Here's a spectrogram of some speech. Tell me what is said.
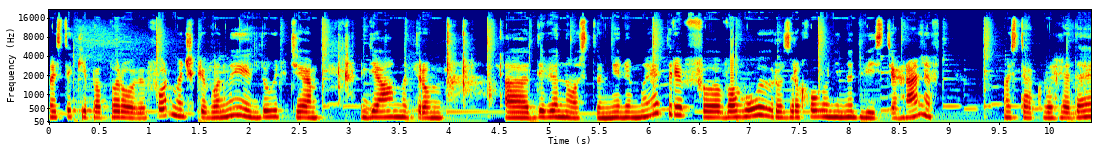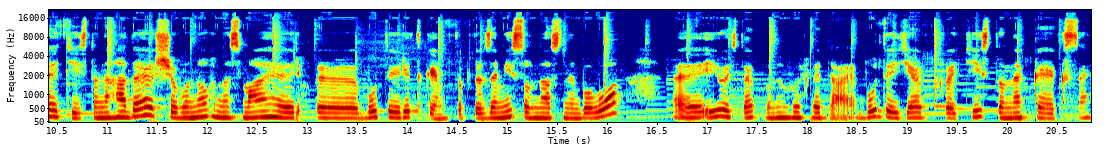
Ось такі паперові формочки, вони йдуть е, діаметром е, 90 мм, вагою розраховані на 200 грамів. Ось так виглядає тісто. Нагадаю, що воно в нас має е, бути рідким, тобто замісу в нас не було. Е, І ось так воно виглядає. Буде як тісто на кекси.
